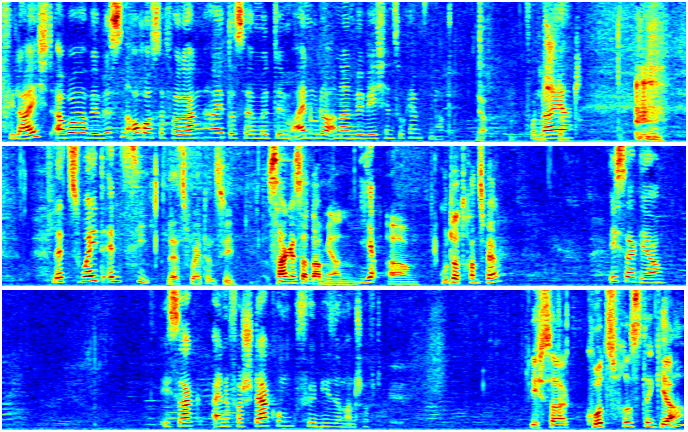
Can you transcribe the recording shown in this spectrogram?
Vielleicht, aber wir wissen auch aus der Vergangenheit, dass er mit dem ein oder anderen Wehwehchen zu kämpfen hatte. Ja, Von daher, stimmt. let's wait and see. Let's wait and see. Sages Adamian. Ja. Ähm, guter Transfer? Ich sag ja. Ich sag eine Verstärkung für diese Mannschaft. Ich sage kurzfristig ja.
